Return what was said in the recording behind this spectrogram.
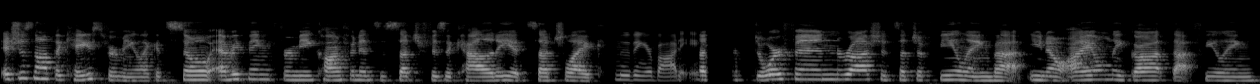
it's just not the case for me. Like it's so everything for me, confidence is such physicality. It's such like moving your body. endorphin rush. It's such a feeling that, you know, I only got that feeling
